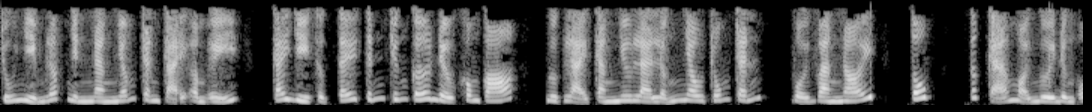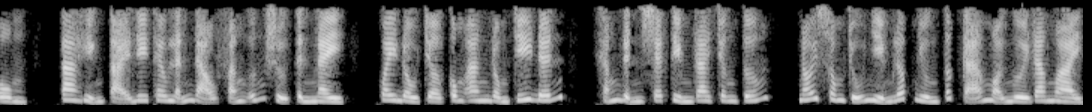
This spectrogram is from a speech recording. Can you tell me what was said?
chủ nhiệm lớp nhìn nàng nhóm tranh cãi ầm ĩ, cái gì thực tế tính chứng cớ đều không có, ngược lại càng như là lẫn nhau trốn tránh, vội vàng nói, tốt, tất cả mọi người đừng ồn, ta hiện tại đi theo lãnh đạo phản ứng sự tình này, quay đầu chờ công an đồng chí đến, khẳng định sẽ tìm ra chân tướng, nói xong chủ nhiệm lớp nhường tất cả mọi người ra ngoài,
